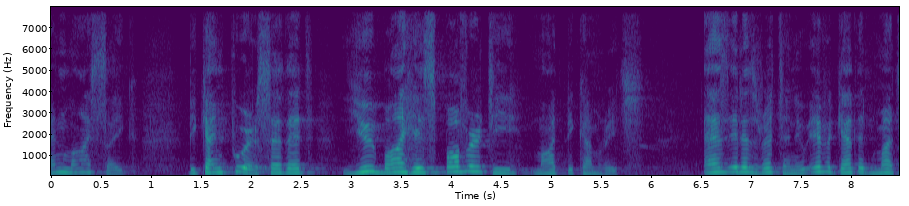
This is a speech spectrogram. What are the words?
and my sake, became poor, so that you by his poverty might become rich. As it is written, whoever gathered much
